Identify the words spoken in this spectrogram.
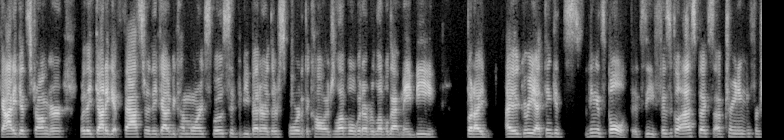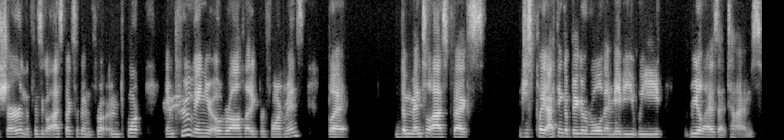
gotta get stronger or they gotta get faster, they gotta become more explosive to be better at their sport at the college level, whatever level that may be. But I I agree. I think it's I think it's both. It's the physical aspects of training for sure, and the physical aspects of imp- improving your overall athletic performance. But the mental aspects just play, I think, a bigger role than maybe we realize at times.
